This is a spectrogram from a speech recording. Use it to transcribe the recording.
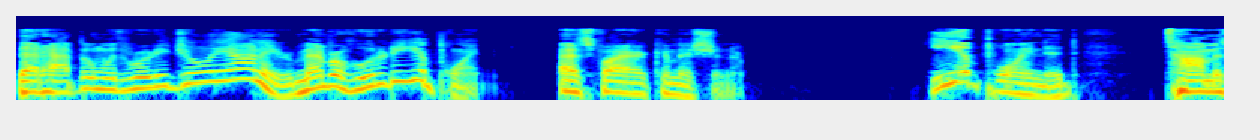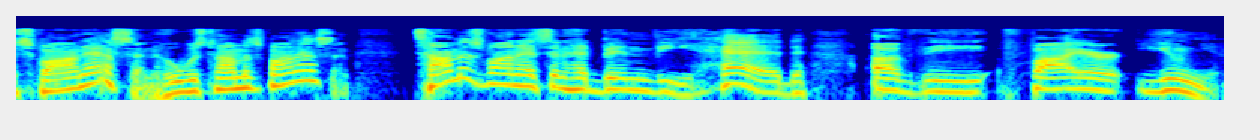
That happened with Rudy Giuliani. Remember, who did he appoint as fire commissioner? He appointed Thomas von Essen. Who was Thomas von Essen? Thomas von Essen had been the head of the fire union.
